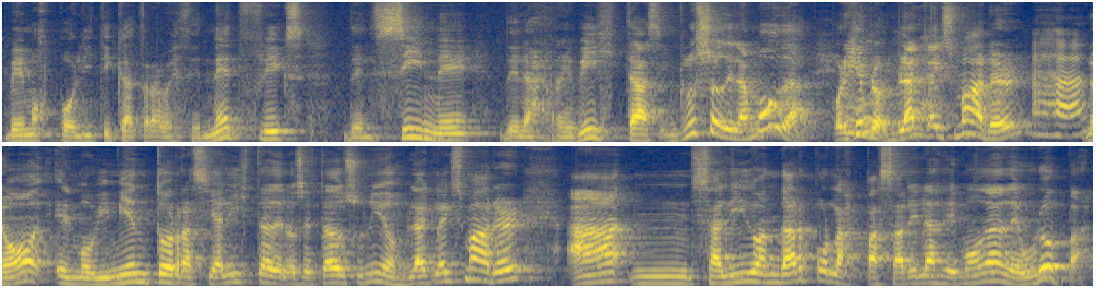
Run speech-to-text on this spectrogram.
vemos política a través de Netflix, del cine, de las revistas, incluso de la moda. Por ejemplo, Black Lives Matter, ¿no? el movimiento racialista de los Estados Unidos, Black Lives Matter, ha mm, salido a andar por las pasarelas de moda de Europa.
